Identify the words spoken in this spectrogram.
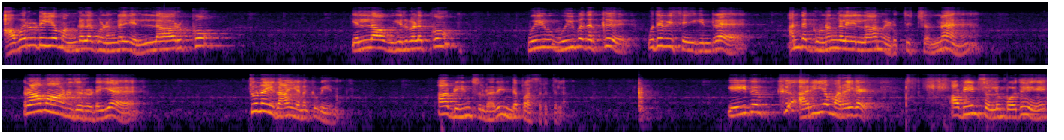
அவருடைய மங்கள குணங்கள் எல்லாருக்கும் எல்லா உயிர்களுக்கும் உய் உய்வதற்கு உதவி செய்கின்ற அந்த குணங்களை எல்லாம் எடுத்து சொன்ன ராமானுஜருடைய துணை தான் எனக்கு வேணும். அப்படின்னு சொல்கிறாரு இந்த பாசுரத்தில். எய்தற்கு அரிய மறைகள் அப்படின்னு சொல்லும்போது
